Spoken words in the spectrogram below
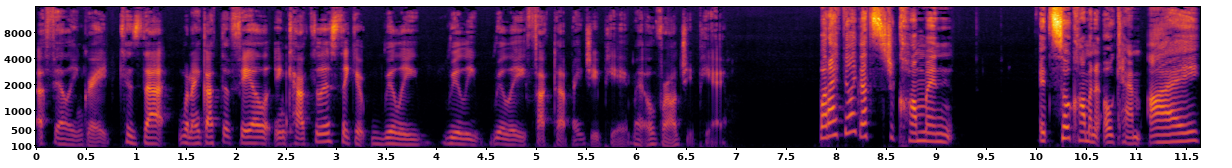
a failing grade. Cause that, when I got the fail in calculus, like it really, really, really fucked up my GPA, my overall GPA. But I feel like that's such a common. It's so common at OChem. I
